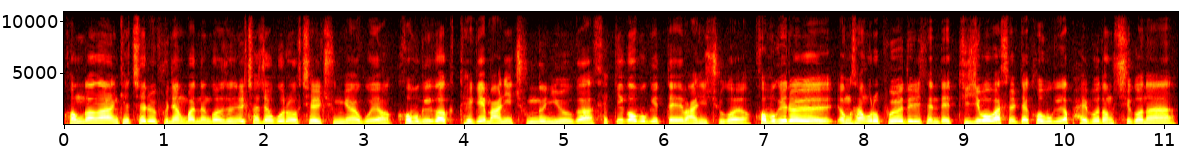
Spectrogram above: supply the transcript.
건강한 개체를 분양받는 것은 1차적으로 제일 중요하고요. 거북이가 되게 많이 죽는 이유가 새끼 거북이 때 많이 죽어요. 거북이를 영상으로 보여드릴 텐데 뒤집어 봤을 때 거북이가 발버덩 치거나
